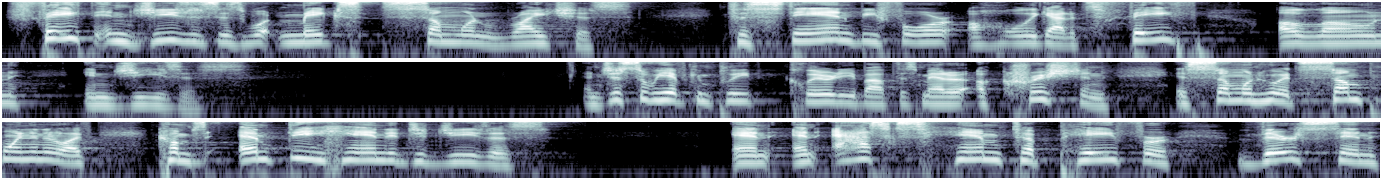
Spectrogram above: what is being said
Faith in Jesus is what makes someone righteous to stand before a holy God. It's faith alone in Jesus. And just so we have complete clarity about this matter, a Christian is someone who at some point in their life comes empty handed to Jesus and, and asks him to pay for their sin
